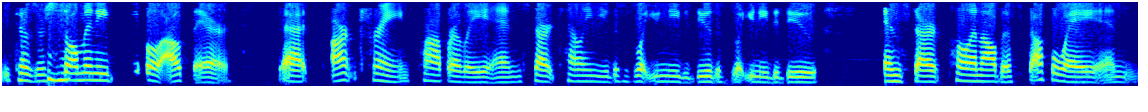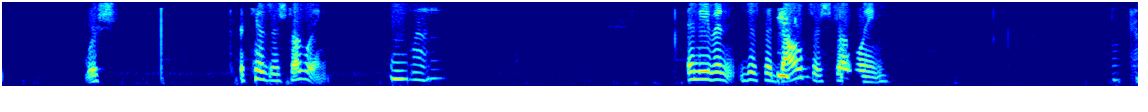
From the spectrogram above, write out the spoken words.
because there's Mhm. so many people out there that aren't trained properly and start telling you this is what you need to do, this is what you need to do, and start pulling all this stuff away, and we're sh- the kids are struggling. Mm-hmm. and even just adults are struggling. Yeah.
